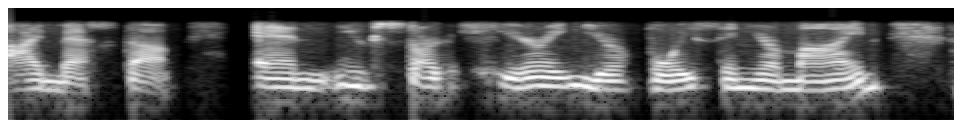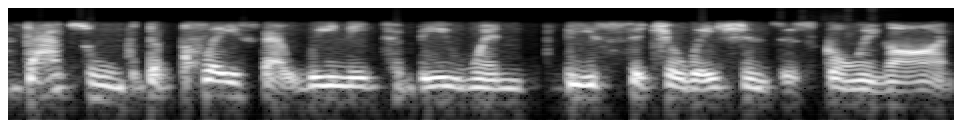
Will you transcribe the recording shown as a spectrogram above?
I messed up. And you start hearing your voice in your mind. That's the place that we need to be when these situations is going on.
